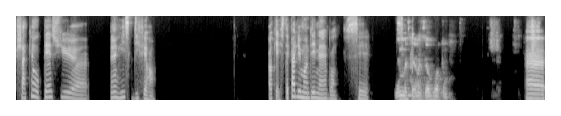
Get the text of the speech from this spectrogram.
chacun opère sur euh, un risque différent. OK, c'était pas demandé, mais bon, c'est... Même c'est c'est important. Euh,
